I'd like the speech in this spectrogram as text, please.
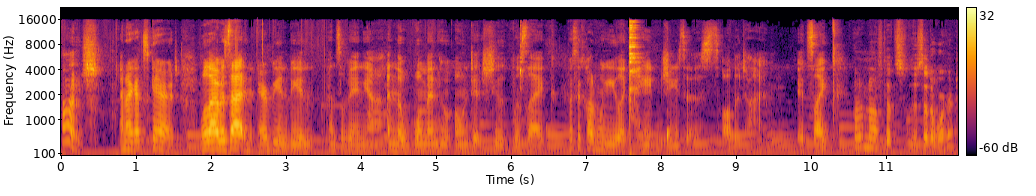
Nice. And I got scared. Well, I was at an Airbnb in Pennsylvania, and the woman who owned it, she was like, "What's it called when you like paint Jesus all the time?" It's like, I don't know if that's is that a word?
